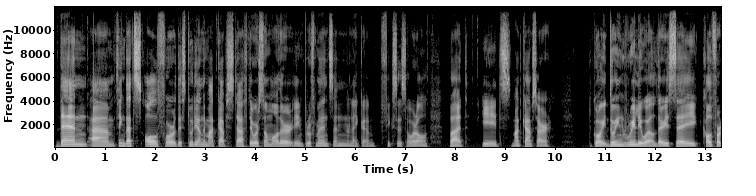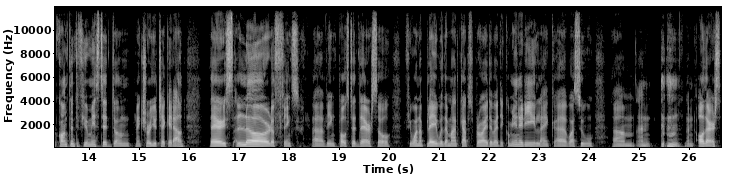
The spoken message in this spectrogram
Then um, I think that's all for the studio and the matcap stuff. There were some other improvements and like um, fixes overall, but its matcaps are going doing really well. There is a call for content. If you missed it, don't make sure you check it out. There's a lot of things uh, being posted there. So if you want to play with the matcaps provided by the community, like uh, Wazou um, and and others,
